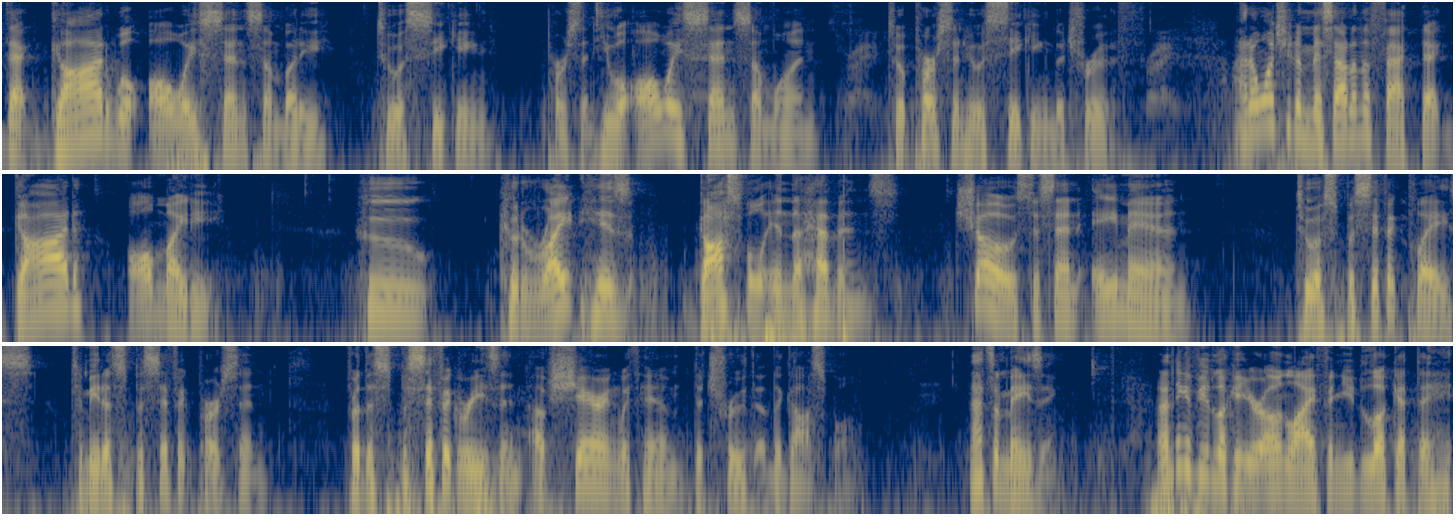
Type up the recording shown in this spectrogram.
that God will always send somebody to a seeking person. He will always send someone to a person who is seeking the truth. Right. I don't want you to miss out on the fact that God Almighty, who could write his gospel in the heavens, chose to send a man to a specific place to meet a specific person for the specific reason of sharing with him the truth of the gospel. That's amazing. And I think if you look at your own life and you'd look at the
